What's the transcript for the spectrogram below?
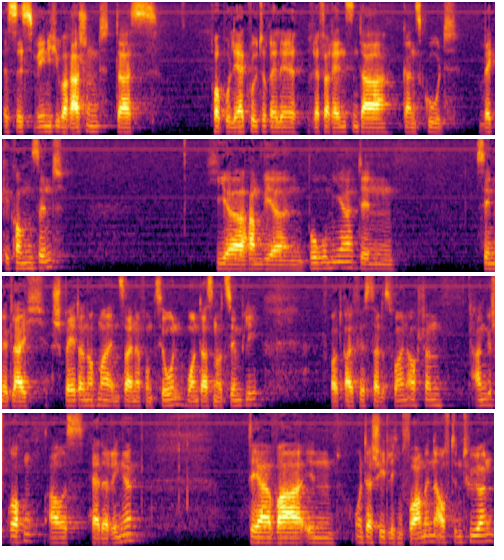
Es ist wenig überraschend, dass populärkulturelle Referenzen da ganz gut weggekommen sind. Hier haben wir einen Boromir, den sehen wir gleich später nochmal in seiner Funktion, One Does Not Simply. Frau Dreifest hat es vorhin auch schon angesprochen, aus Herr der Ringe. Der war in unterschiedlichen Formen auf den Türen,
